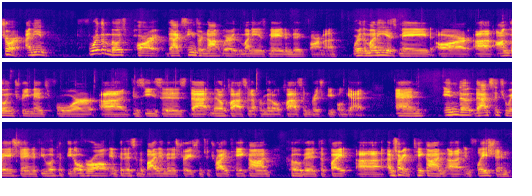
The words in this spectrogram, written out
Sure. I mean, for the most part, vaccines are not where the money is made in big pharma. Where the money is made are uh, ongoing treatments for uh, diseases that middle class and upper middle class and rich people get. And in the, that situation, if you look at the overall impetus of the Biden administration to try to take on COVID, to fight, uh, I'm sorry, take on uh, inflation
